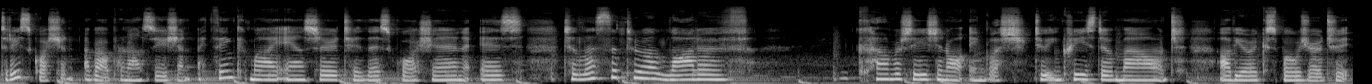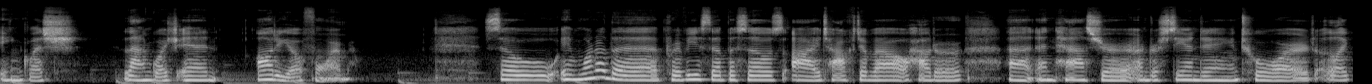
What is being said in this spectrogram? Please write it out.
today's question about pronunciation. I think my answer to this question is to listen to a lot of conversational English to increase the amount of your exposure to English language and audio form. So, in one of the previous episodes, I talked about how to uh, enhance your understanding toward like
